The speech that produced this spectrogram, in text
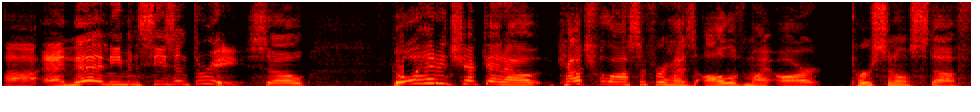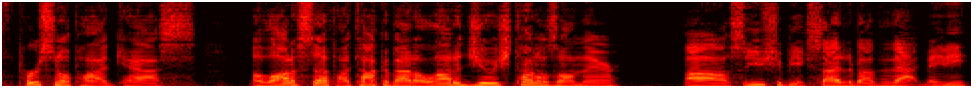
Uh, and then even season three. So go ahead and check that out. Couch Philosopher has all of my art, personal stuff, personal podcasts, a lot of stuff. I talk about a lot of Jewish tunnels on there. Uh, so you should be excited about that, baby.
